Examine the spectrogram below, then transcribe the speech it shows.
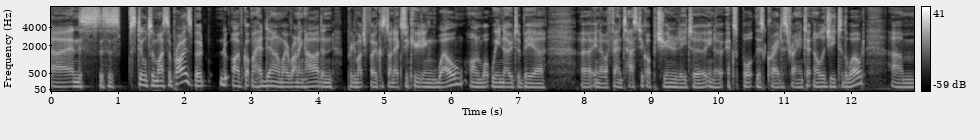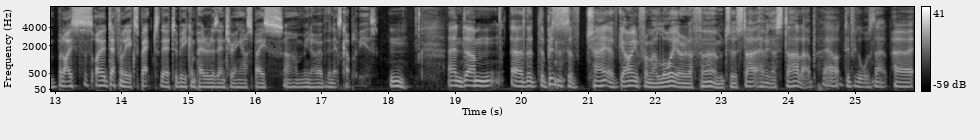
uh, and this this is still to my surprise. But I've got my head down, and we're running hard, and pretty much focused on executing well on what we know to be a, uh, you know, a fantastic opportunity to you know export this great Australian technology to the world. Um, but I, I definitely expect there to be competitors entering our space, um, you know, over the next couple of years. Mm. And um, uh, the the business of cha- of going from a lawyer at a firm to start having a startup, how difficult was that? Uh,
